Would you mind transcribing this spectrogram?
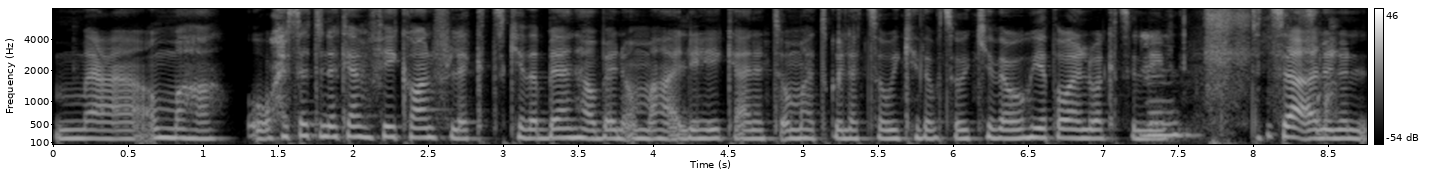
مع أمها وحسيت إنه كان في كونفليكت كذا بينها وبين أمها اللي هي كانت أمها تقول لها تسوي كذا وتسوي كذا وهي طول الوقت اللي. تتساءل إنه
